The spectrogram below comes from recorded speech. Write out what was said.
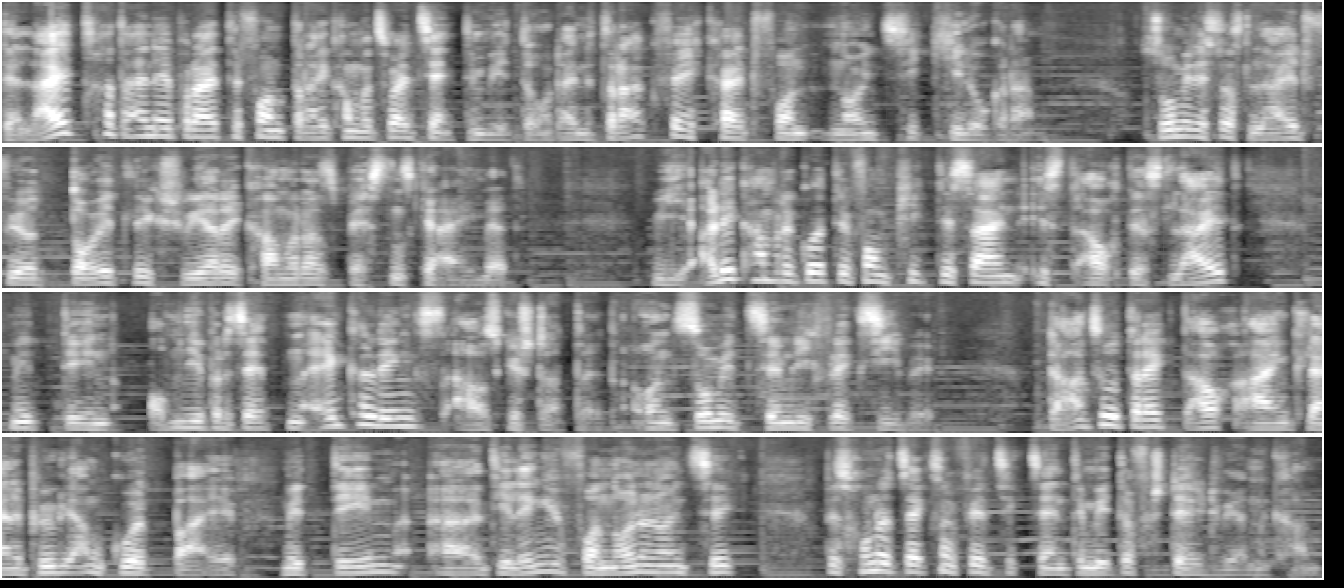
Der Light hat eine Breite von 3,2 cm und eine Tragfähigkeit von 90 kg. Somit ist das Light für deutlich schwere Kameras bestens geeignet. Wie alle Kameragurte vom Peak Design ist auch das Light mit den omnipräsenten Ankerlinks ausgestattet und somit ziemlich flexibel. Dazu trägt auch ein kleiner Bügel am Gurt bei, mit dem äh, die Länge von 99 bis 146 cm verstellt werden kann.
